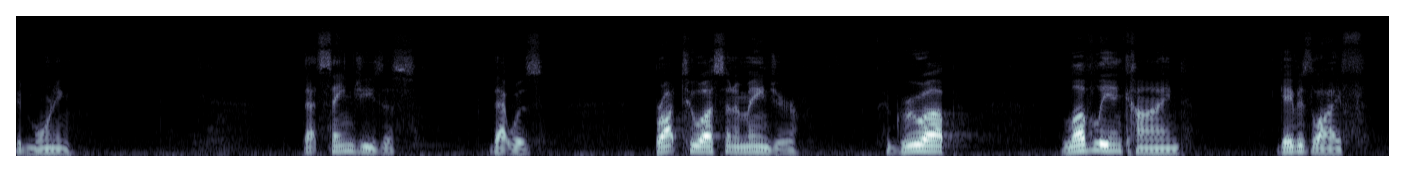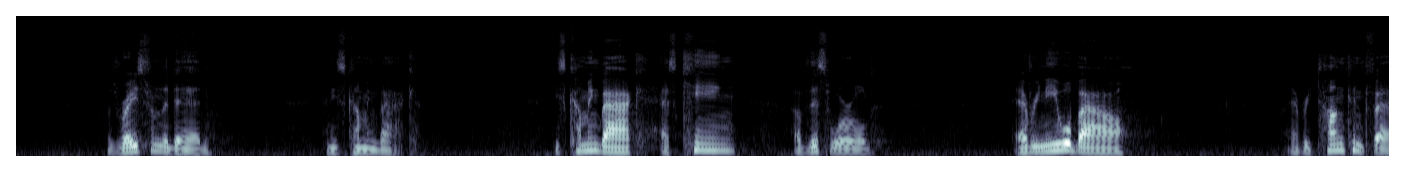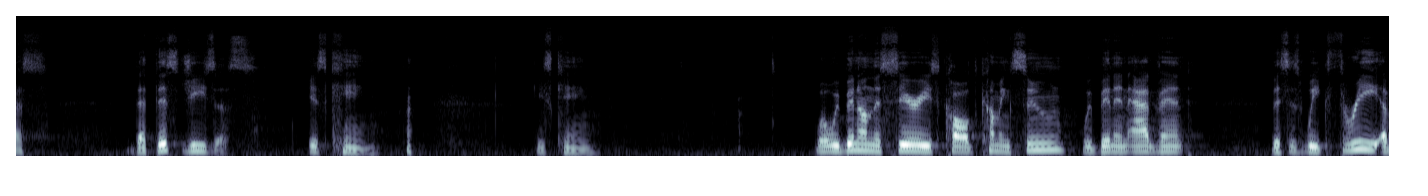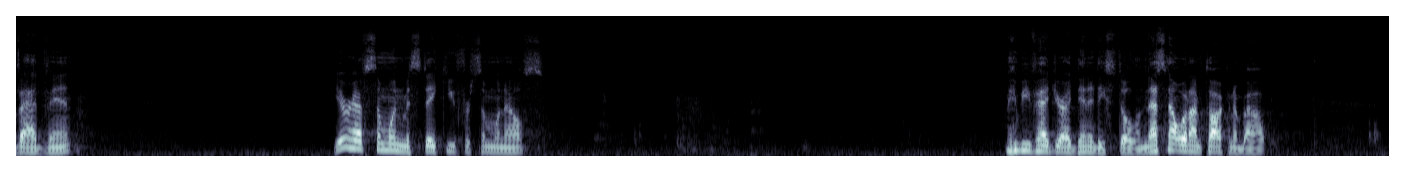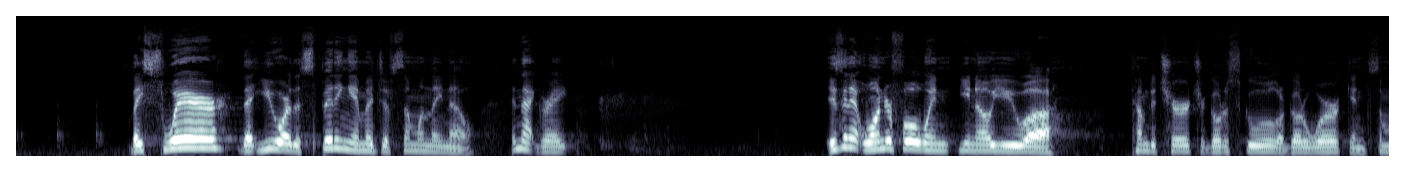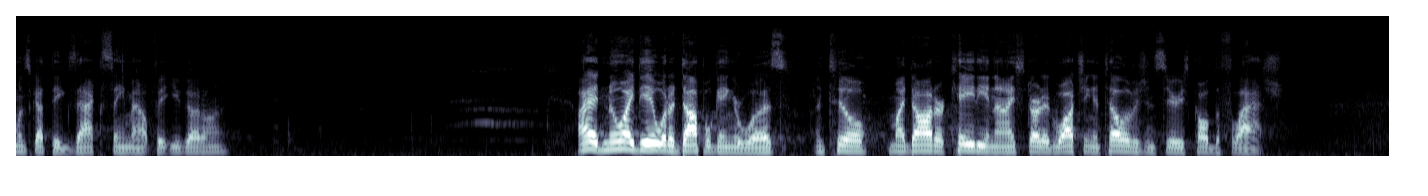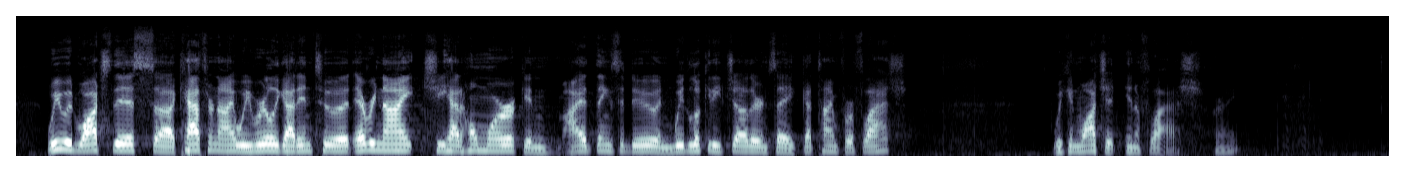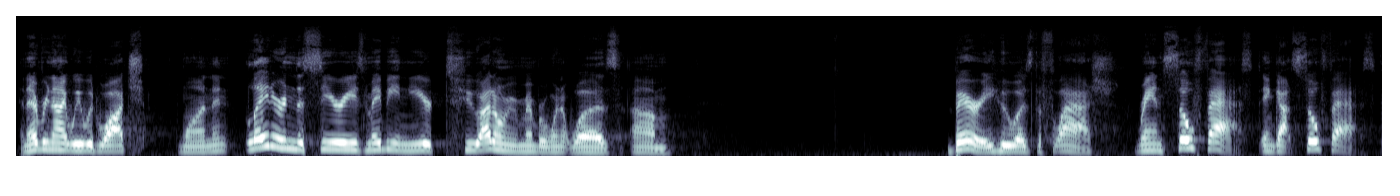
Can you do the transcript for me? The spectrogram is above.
Good morning. That same Jesus that was brought to us in a manger, who grew up lovely and kind, gave his life, was raised from the dead, and he's coming back. He's coming back as king of this world. Every knee will bow, every tongue confess that this Jesus is king. He's king. Well, we've been on this series called Coming Soon. We've been in Advent. This is week three of Advent. You ever have someone mistake you for someone else? Maybe you've had your identity stolen. That's not what I'm talking about. They swear that you are the spitting image of someone they know. Isn't that great? Isn't it wonderful when you know you uh, come to church or go to school or go to work and someone's got the exact same outfit you got on? I had no idea what a doppelganger was until my daughter Katie and I started watching a television series called The Flash we would watch this. Uh, Catherine and I, we really got into it. Every night she had homework and I had things to do, and we'd look at each other and say, Got time for a flash? We can watch it in a flash, right? And every night we would watch one. And later in the series, maybe in year two, I don't remember when it was, um, Barry, who was the Flash, ran so fast and got so fast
